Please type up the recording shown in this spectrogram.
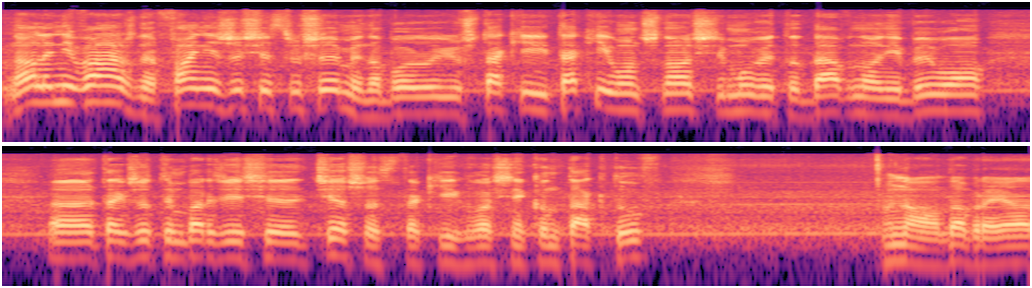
No ale nieważne, fajnie, że się słyszymy, no bo już takiej, takiej łączności, mówię, to dawno nie było. E, także tym bardziej się cieszę z takich właśnie kontaktów. No dobra, ja,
